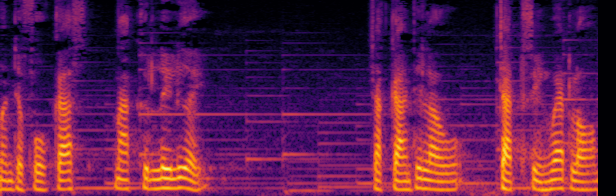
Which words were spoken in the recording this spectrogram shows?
มันจะโฟกัสมากขึ้นเรื่อย ๆ จากการที่เรา จัดสิ่งแวดล้อม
